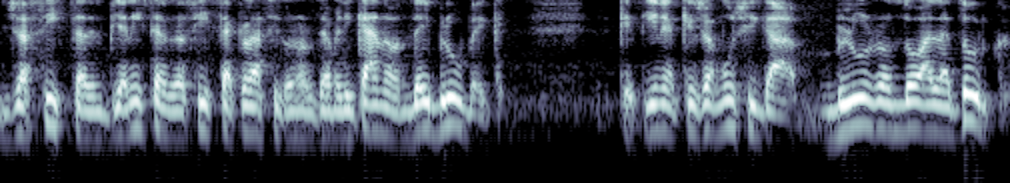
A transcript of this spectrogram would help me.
jazzista, del pianista jazzista clásico norteamericano Dave Brubeck que tiene aquella música Blue Rondo a la Turk,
